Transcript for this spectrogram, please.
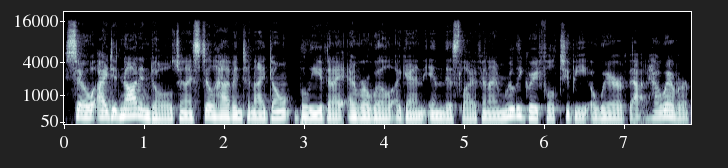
So I did not indulge and I still haven't, and I don't believe that I ever will again in this life. And I'm really grateful to be aware of that. However,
